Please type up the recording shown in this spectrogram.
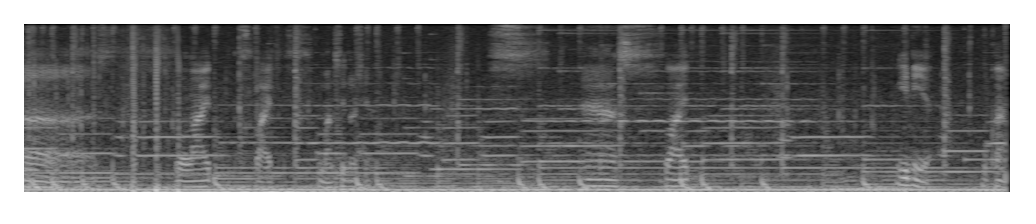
Uh, slide slide ke mana sih slide. Ini ya? Bukan.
